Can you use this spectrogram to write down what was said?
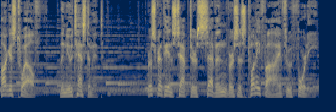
August 12th, the New Testament. 1 Corinthians chapter 7 verses 25 through 40.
